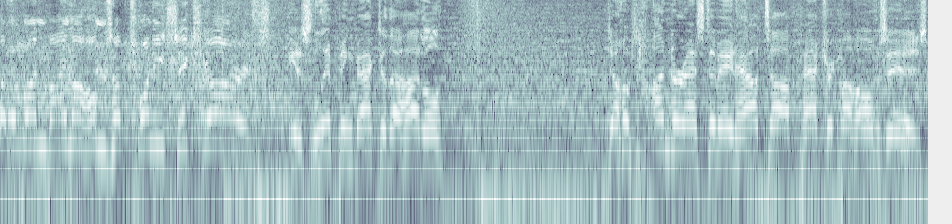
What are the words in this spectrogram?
What a run by Mahomes up 26 yards. He is limping back to the huddle. Don't underestimate how tough Patrick Mahomes is.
